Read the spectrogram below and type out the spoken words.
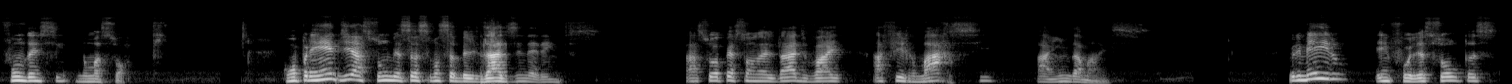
fundem-se numa só. Compreende e assume as responsabilidades inerentes. A sua personalidade vai afirmar-se ainda mais. Primeiro, em folhas soltas,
